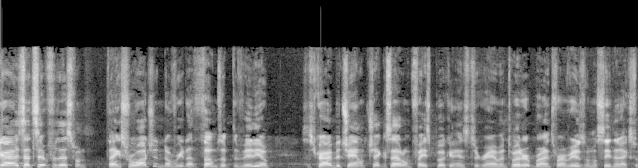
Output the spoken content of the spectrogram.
Guys, that's it for this one. Thanks for watching. Don't forget to thumbs up the video. Subscribe to the channel. Check us out on Facebook and Instagram and Twitter at Brian's Farm Views, and we'll see you in the next one.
